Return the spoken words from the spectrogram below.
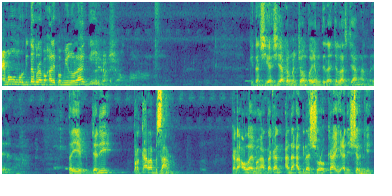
Emang umur kita berapa kali pemilu lagi? Masya Allah. Kita sia-siakan mencontoh yang tidak jelas, janganlah ya. Tayyib. Jadi perkara besar. Karena Allah yang mengatakan ada agna syurakai ani syirki.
